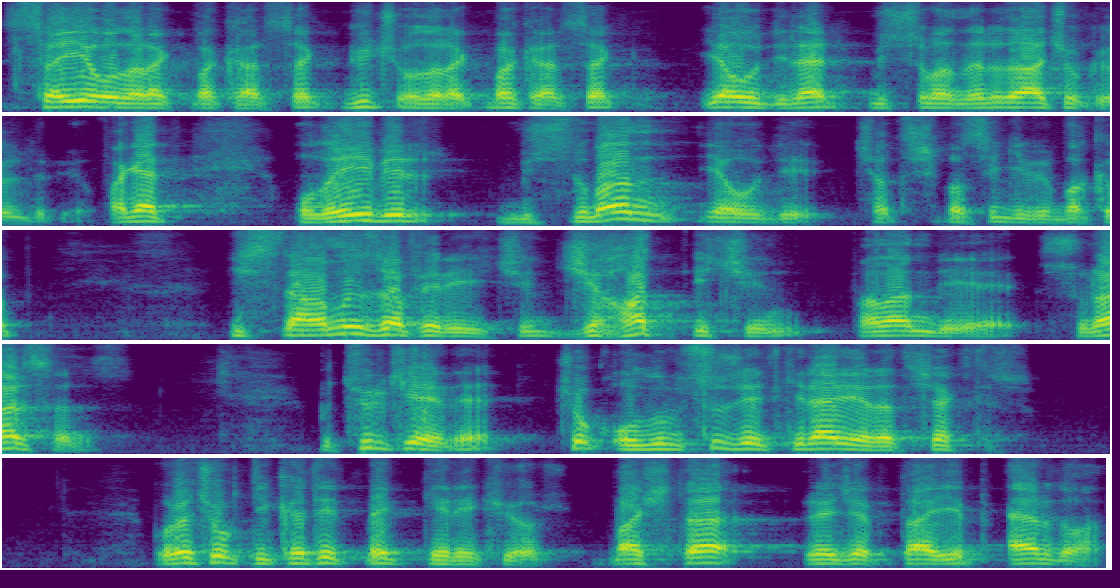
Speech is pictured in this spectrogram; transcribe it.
Sayı olarak bakarsak, güç olarak bakarsak Yahudiler Müslümanları daha çok öldürüyor. Fakat olayı bir Müslüman Yahudi çatışması gibi bakıp İslam'ın zaferi için, cihat için falan diye sunarsanız bu Türkiye'de çok olumsuz etkiler yaratacaktır. Buna çok dikkat etmek gerekiyor. Başta Recep Tayyip Erdoğan.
